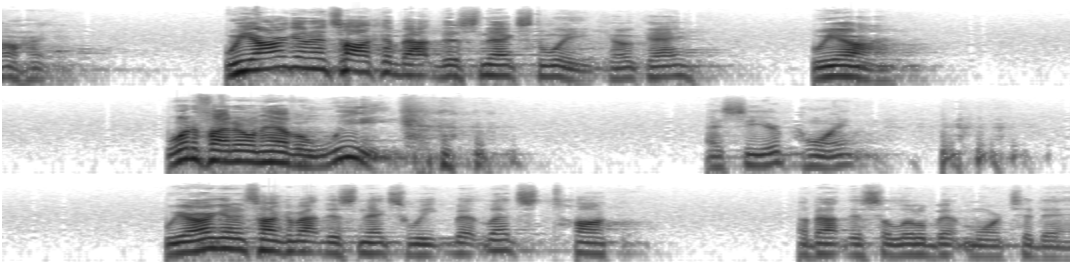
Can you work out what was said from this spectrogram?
all right. We are going to talk about this next week, okay? We are. What if I don't have a week? I see your point. we are going to talk about this next week, but let's talk about this a little bit more today.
